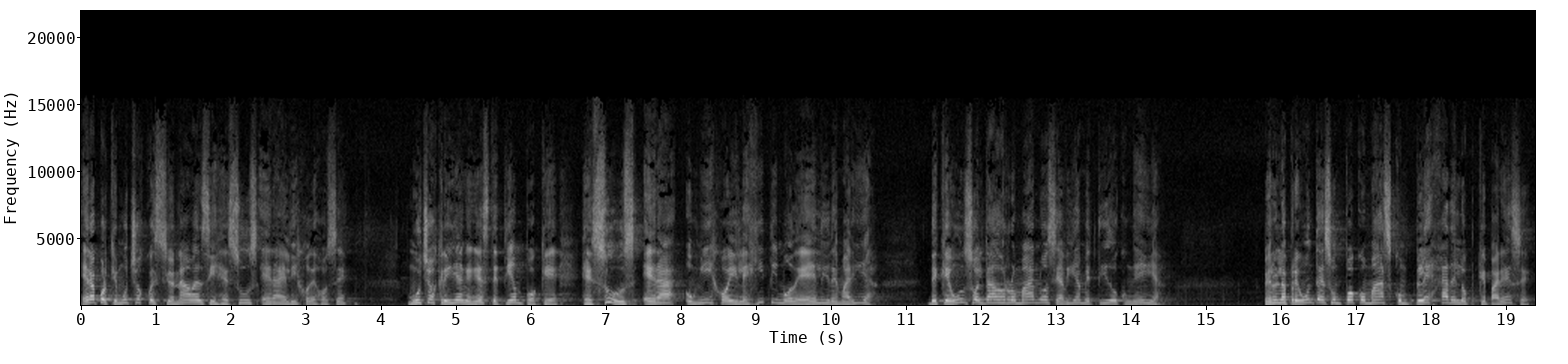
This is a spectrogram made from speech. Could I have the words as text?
era porque muchos cuestionaban si Jesús era el hijo de José. Muchos creían en este tiempo que Jesús era un hijo ilegítimo de él y de María, de que un soldado romano se había metido con ella. Pero la pregunta es un poco más compleja de lo que parece.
